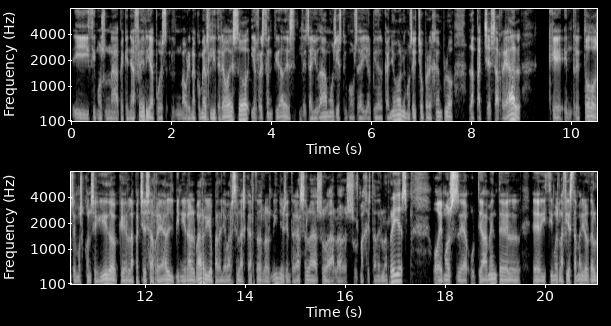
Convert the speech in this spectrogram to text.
y hicimos una pequeña feria, pues Maurina Commerce lideró eso y el resto de entidades les ayudamos y estuvimos ahí al pie del cañón. Hemos hecho, por ejemplo, la Pachesa Real, que entre todos hemos conseguido que la Pachesa Real viniera al barrio para llevarse las cartas de los niños y entregárselas a, los- sus majestades los reyes. O hemos, eh, últimamente, eh, hicimos la fiesta mayor del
